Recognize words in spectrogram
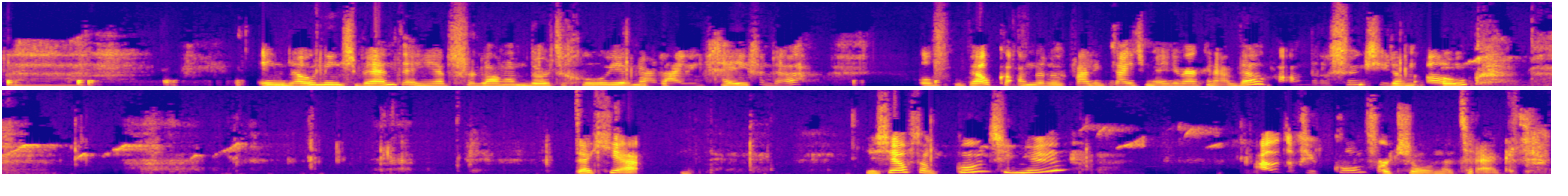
uh, in lonings bent en je hebt verlangen om door te groeien naar leidinggevende of welke andere kwaliteitsmedewerker, naar welke andere functie dan ook, dat je jezelf dan continu out of je comfortzone trekt.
